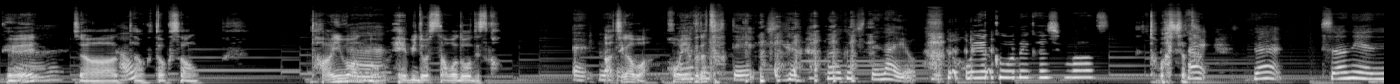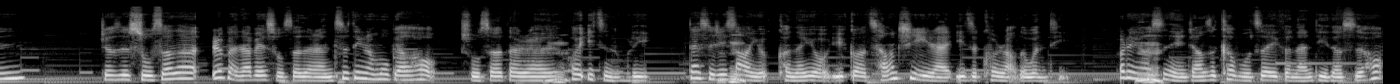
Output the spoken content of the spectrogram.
OK? 嗯じゃあ、好タクタクさん。台湾のヘビ年さんはどうですか？え、あ、違うわ。翻訳だった。て、翻訳してないよ。翻訳お願いします。飛ばしちゃった。はい那十二年就是属蛇的日本那边属蛇的人制定了目标后，属蛇的人嗯会一直努力，但实际上有可能有一个长期以来一直困扰的问题。二零二四年将是克服这一个难题的时候，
